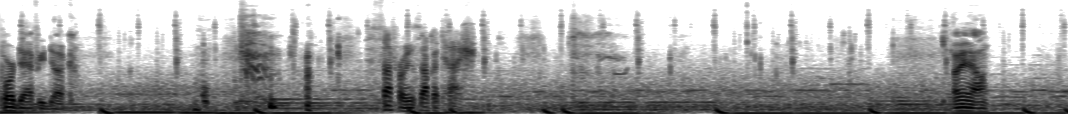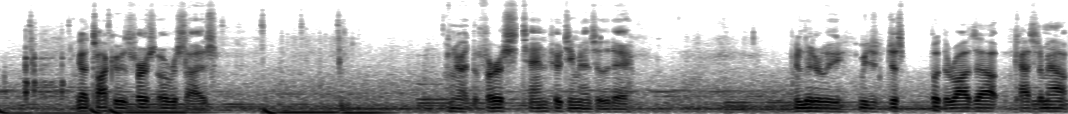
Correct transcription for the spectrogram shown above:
Poor Daffy Duck. Suffering succotash. Oh yeah. got Taku's first oversize. And we're at the first 10, 15 minutes of the day. We literally, we just, just put the rods out, cast them out.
